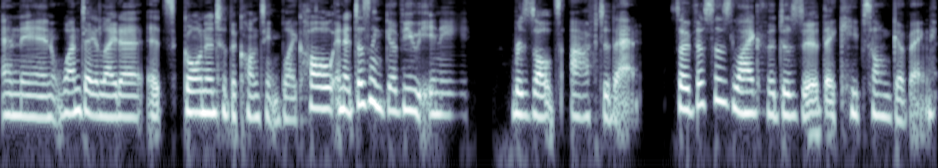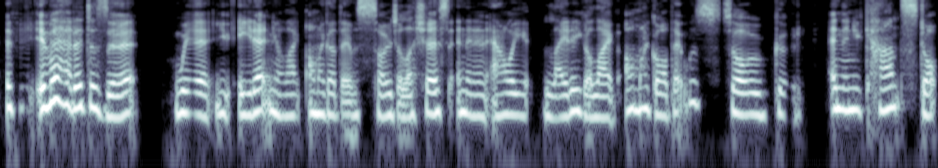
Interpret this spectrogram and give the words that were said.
and then one day later it's gone into the content black hole and it doesn't give you any results after that. So, this is like the dessert that keeps on giving. If you ever had a dessert where you eat it and you're like, oh my God, that was so delicious. And then an hour later, you're like, oh my God, that was so good. And then you can't stop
